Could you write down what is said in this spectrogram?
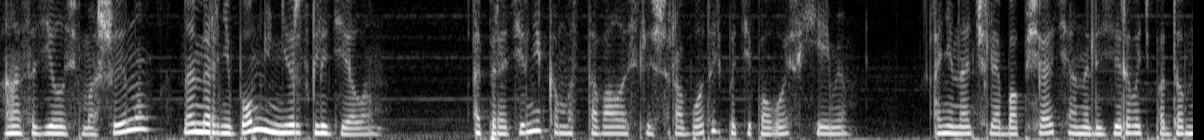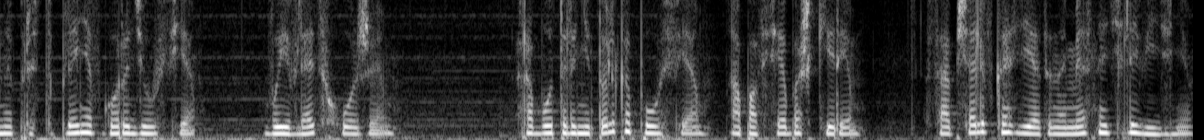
Она садилась в машину, номер не помню, не разглядела. Оперативникам оставалось лишь работать по типовой схеме. Они начали обобщать и анализировать подобные преступления в городе Уфе, выявлять схожие. Работали не только по Уфе, а по всей Башкирии. Сообщали в газеты, на местное телевидение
